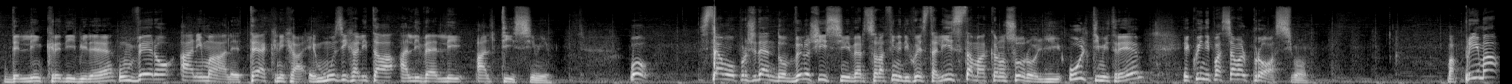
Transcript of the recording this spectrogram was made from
dell'incredibile, un vero animale, tecnica e musicalità a livelli altissimi. Wow, Stiamo procedendo velocissimi verso la fine di questa lista, mancano solo gli ultimi tre e quindi passiamo al prossimo. Ma prima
